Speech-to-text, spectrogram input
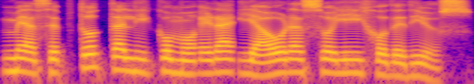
Me aceptó tal y como era y ahora soy hijo de Dios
